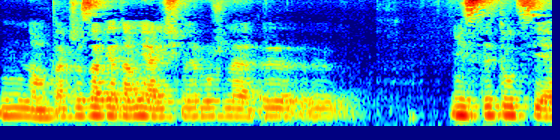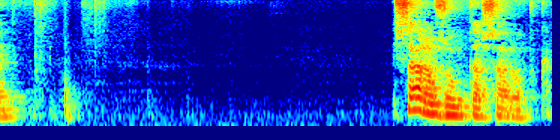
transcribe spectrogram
no, także zawiadamialiśmy różne y, y, instytucje. Szaro-żółta szarotka.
